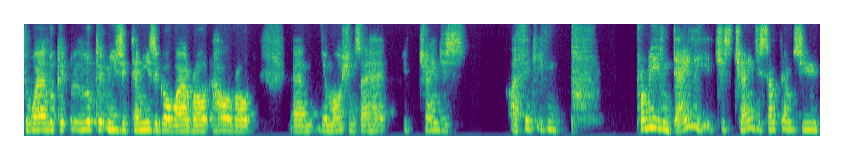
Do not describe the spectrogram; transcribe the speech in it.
The way I look at looked at music ten years ago, why I wrote, how I wrote, um, the emotions I had, it changes. I think even probably even daily, it just changes. Sometimes you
